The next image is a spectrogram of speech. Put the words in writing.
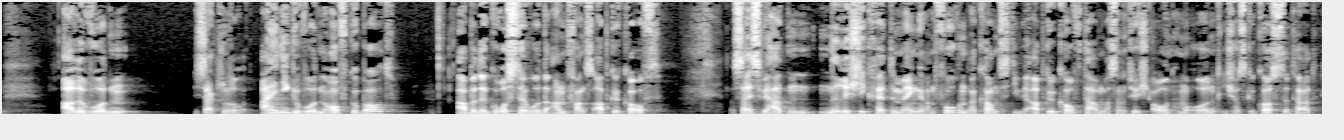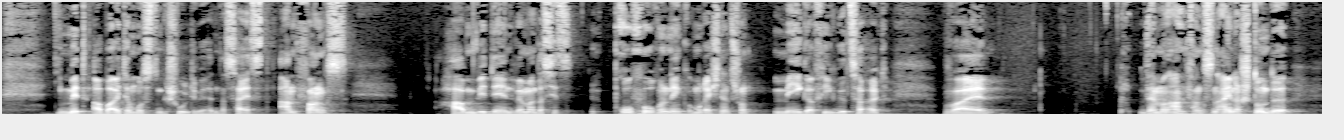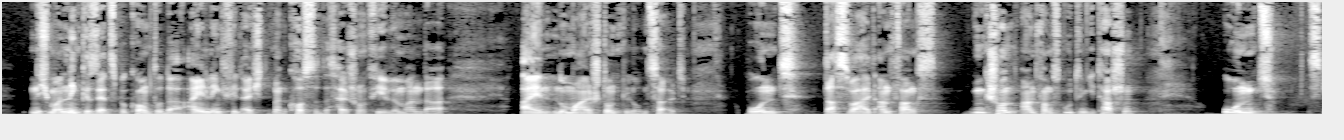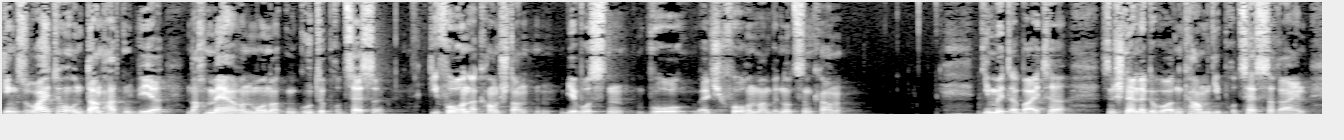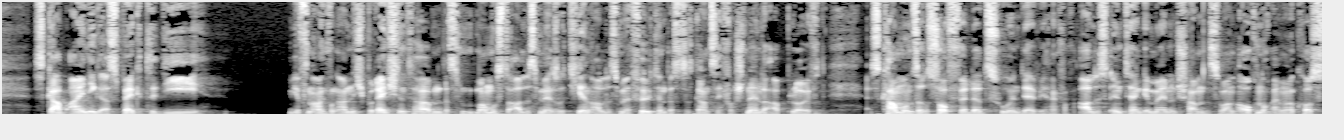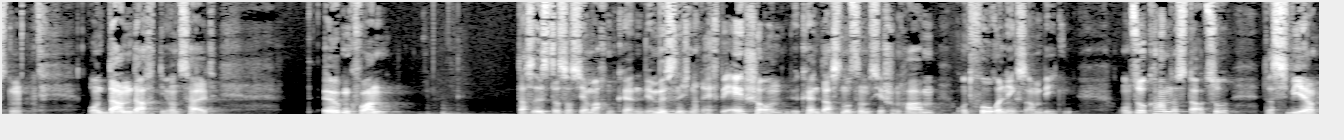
Alle wurden, ich sag mal so, einige wurden aufgebaut, aber der Großteil wurde anfangs abgekauft. Das heißt, wir hatten eine richtig fette Menge an Foren-Accounts, die wir abgekauft haben, was natürlich auch nochmal ordentlich was gekostet hat die Mitarbeiter mussten geschult werden. Das heißt, anfangs haben wir den, wenn man das jetzt pro Forenlink umrechnet, schon mega viel gezahlt, weil wenn man anfangs in einer Stunde nicht mal einen Link gesetzt bekommt oder ein Link vielleicht, dann kostet das halt schon viel, wenn man da einen normalen Stundenlohn zahlt. Und das war halt anfangs, ging schon anfangs gut in die Taschen und es ging so weiter und dann hatten wir nach mehreren Monaten gute Prozesse die Foren-Account standen. Wir wussten, wo welche Foren man benutzen kann. Die Mitarbeiter sind schneller geworden, kamen die Prozesse rein. Es gab einige Aspekte, die wir von Anfang an nicht berechnet haben. Dass man musste alles mehr sortieren, alles mehr filtern, dass das Ganze einfach schneller abläuft. Es kam unsere Software dazu, in der wir einfach alles intern gemanagt haben. Das waren auch noch einmal Kosten. Und dann dachten wir uns halt, irgendwann, das ist das, was wir machen können. Wir müssen nicht nach FBA schauen, wir können das nutzen, was wir schon haben und Forenlinks anbieten. Und so kam das dazu, dass wir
